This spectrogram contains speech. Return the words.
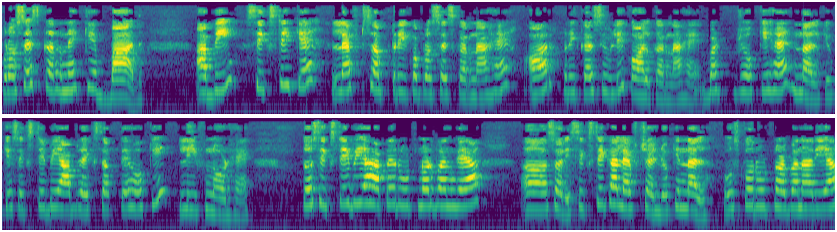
प्रोसेस करने के बाद अभी 60 के लेफ़्ट सब ट्री को प्रोसेस करना है और रिकर्सिवली कॉल करना है बट जो कि है नल क्योंकि 60 भी आप देख सकते हो कि लीफ नोड है। तो 60 भी यहाँ पे रूट नोड बन गया। सॉरी uh, 60 का लेफ़्ट चाइल्ड जो कि नल उसको रूट नोड बना दिया।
